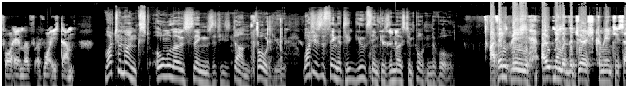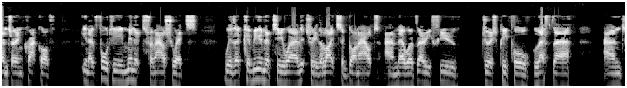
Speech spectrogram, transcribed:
for him of, of what he's done. What amongst all those things that he's done for you, what is the thing that you think is the most important of all? I think the opening of the Jewish Community Centre in Krakow, you know, 40 minutes from Auschwitz, with a community where literally the lights had gone out and there were very few Jewish people left there. And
